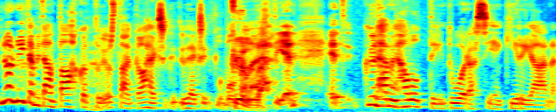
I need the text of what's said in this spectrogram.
ne on niitä, mitä on tahkottu jostain 80-90-luvulta Kyllä. lähtien. Et kyllähän me haluttiin tuoda siihen kirjaan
